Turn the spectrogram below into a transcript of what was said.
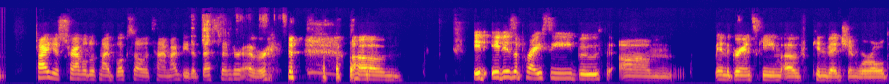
if I just traveled with my books all the time, I'd be the best vendor ever. um, it, it is a pricey booth um, in the grand scheme of convention world.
